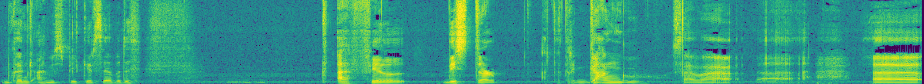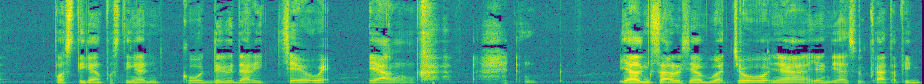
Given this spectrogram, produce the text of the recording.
bukan gak habis pikir siapa tuh? I feel disturbed atau terganggu sama uh, uh, postingan-postingan kode dari cewek yang yang seharusnya buat cowoknya yang dia suka tapi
